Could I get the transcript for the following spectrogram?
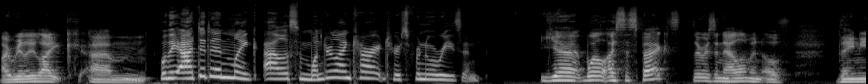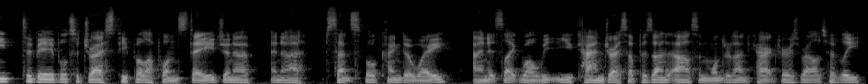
I really like um, Well, they added in like Alice in Wonderland characters for no reason. Yeah, well, I suspect there is an element of they need to be able to dress people up on stage in a in a sensible kind of way, and it's like, well, we, you can dress up as Alice in Wonderland characters relatively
